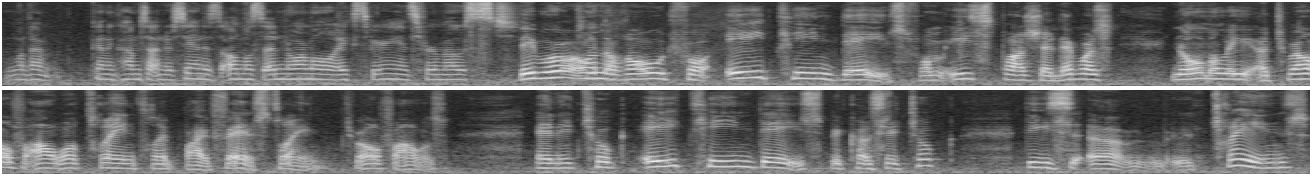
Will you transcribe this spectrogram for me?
what I'm going to come to understand is almost a normal experience for most. They were on the road for 18 days from East Prussia. That was normally a 12 hour train trip by fast train, 12 hours. And it took 18 days because it took these um, trains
